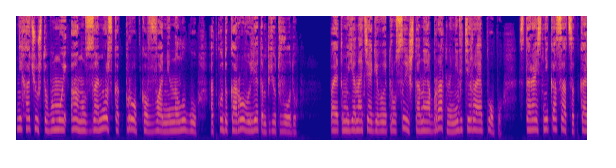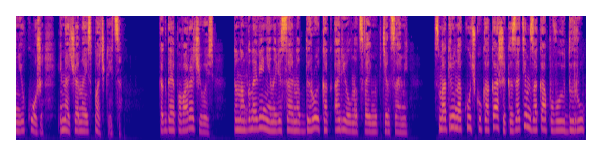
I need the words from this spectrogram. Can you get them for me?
Не хочу, чтобы мой анус замерз, как пробка в ванне на лугу, откуда коровы летом пьют воду. Поэтому я натягиваю трусы и штаны обратно, не вытирая попу, стараясь не касаться тканью кожи, иначе она испачкается. Когда я поворачиваюсь, то на мгновение нависаю над дырой, как орел над своими птенцами — Смотрю на кучку какашек и затем закапываю дыру,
